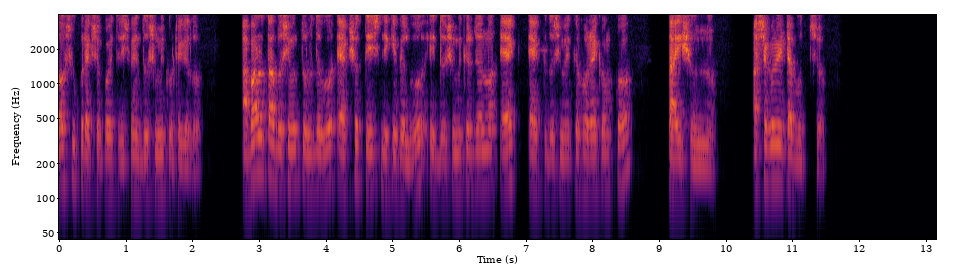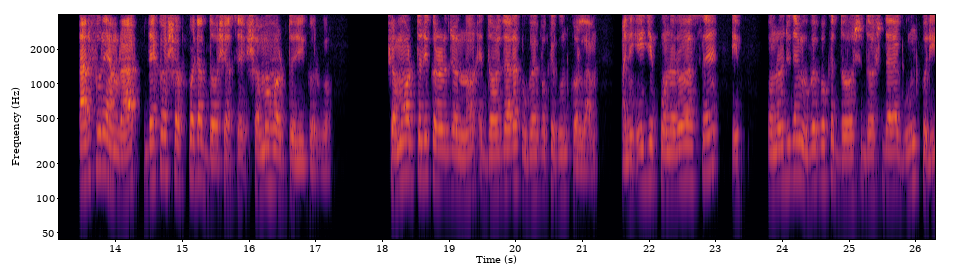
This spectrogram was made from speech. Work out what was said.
দশ উপর একশো পঁয়ত্রিশ মানে দশমিক উঠে গেল। আবারও তা দশমিক তুলে দেবো, একশো তেইশ লিখে ফেলব, এই দশমিকের জন্য এক এক দশমিকের পর এক অঙ্ক, তাই শূন্য। আশা করি এটা বুঝছ। তারপরে আমরা দেখো সব কয়টা দশ আছে, সমহর তৈরি করব। সমহর তৈরি করার জন্য দশ দ্বারা উভয় পক্ষে গুণ করলাম। মানে এই যে পনেরো আছে, এই পনেরো যদি আমি উভয় পক্ষে দশ দশ দ্বারা গুণ করি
